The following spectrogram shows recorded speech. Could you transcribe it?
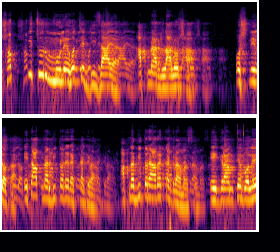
সবকিছুর মূলে হচ্ছে ডিজায়ার আপনার লালসা। অশ্লীলতা, এটা আপনার ভিতরের একটা গ্রাম। আপনার ভিতরে আরও একটা গ্রাম আছে। এই গ্রামকে বলে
